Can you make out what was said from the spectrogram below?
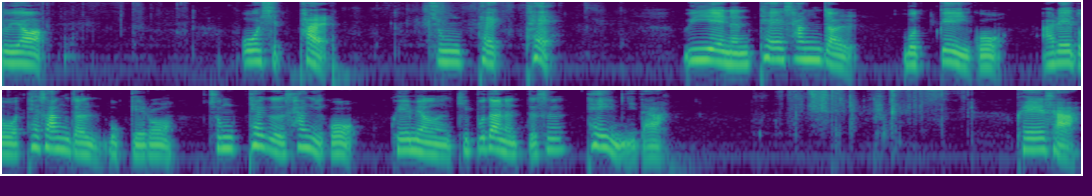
주역 58 중택태. 위에는 태상절 못괴이고 아래도 태상절 못괴로 중택의 상이고 괴명은 기쁘다는 뜻의 태입니다. 괴사.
